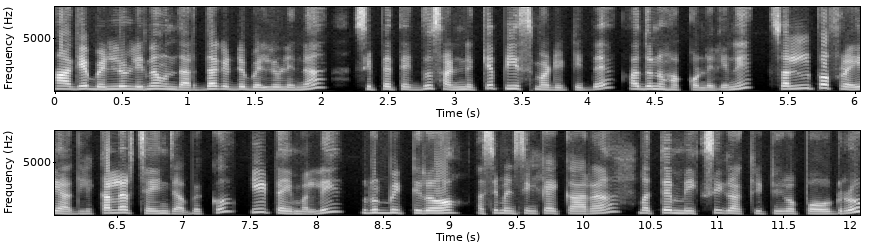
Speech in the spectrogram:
ಹಾಗೆ ಬೆಳ್ಳುಳ್ಳಿನ ಒಂದು ಅರ್ಧ ಗಡ್ಡೆ ಬೆಳ್ಳುಳ್ಳಿನ ಸಿಪ್ಪೆ ತೆಗೆದು ಸಣ್ಣಕ್ಕೆ ಪೀಸ್ ಮಾಡಿಟ್ಟಿದ್ದೆ. ಅದನ್ನು ಹಾಕ್ಕೊಂಡಿದ್ದೀನಿ. ಸ್ವಲ್ಪ ಫ್ರೈ ಆಗಲಿ ಕಲರ್ ಚೇಂಜ್ ಆಗಬೇಕು. ಈ ಟೈಮಲ್ಲಿ ರುಬ್ಬಿಟ್ಟಿರೋ ಹಸಿಮೆಣಸಿನ್ಕಾಯಿ ಖಾರ ಮತ್ತೆ ಮಿಕ್ಸಿಗೆ ಹಾಕಿಟ್ಟಿರೋ ಪೌಡ್ರು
